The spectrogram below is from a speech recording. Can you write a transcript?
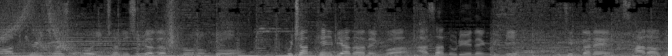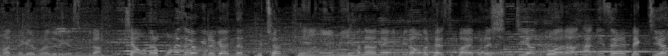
Q2019-2020 여자 프로농구 부천 KB하나은행과 아산 우리은행 위비 두팀 간의 4라운드 맞대결 보내드리겠습니다. 자 오늘 홈에서 경기를 갖는 부천 KEB 하나은행입니다. 오늘 베스트 5는 신지현, 고아라, 강희슬, 백지은,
